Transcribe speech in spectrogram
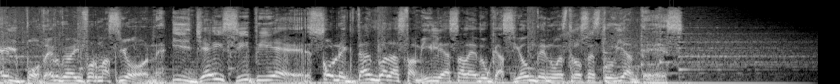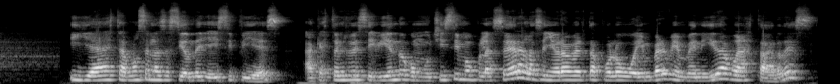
El poder de la información y JCPS, conectando a las familias a la educación de nuestros estudiantes. Y ya estamos en la sesión de JCPS. Acá estoy recibiendo con muchísimo placer a la señora Berta Polo Weinberg. Bienvenida, buenas tardes.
